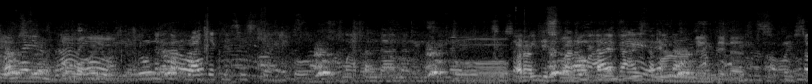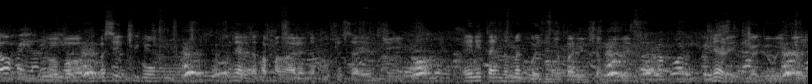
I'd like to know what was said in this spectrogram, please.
kasi ang gawa ngayon. Nagpa-project na sister nito, matanda na rin sila. So, para at least one Alagaan sa mga. maintenance. So, okay yun. Opo. Kasi kung kunyari nakapangalan na po siya sa LGU, anytime naman pwede nyo pa rin siyang gawin. Kunyari, gagawin ng,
